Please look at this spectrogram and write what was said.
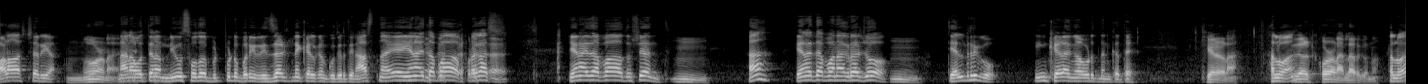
ಬಹಳ ಆಶ್ಚರ್ಯ. ನೋಡೋಣ. ನಾನು ಅವತ್ತಿನ ನ್ಯೂಸ್ ಓದೋ ಬಿಟ್ಬಿಟ್ಟು ಬರೀ ರಿಸಲ್ಟ್ ನೇ ಕೇಳ್ಕೊಂಡ್ ಕೂತಿರ್ತೀನಿ. ಆಸ್ನ ಏನಾಯ್ತಪ್ಪ ಪ್ರಕಾಶ್? ಏನಾಯ್ತಪ್ಪ ದುಷ್ಯಂತ್? ಹ್ಮ್. ಹಾ? ಏನಾಯ್ತಪ್ಪ ನಾಗರಾಜು? ಎಲ್ರಿಗೂ ಹಿಂಗ್ ಕೇಳಂಗ ಆಗ್ಬಿಡುದು ನನ್ ಕತೆ. ಕೇಳೋಣ. ಅಲ್ವಾ? ಕೊಡೋಣ ಎಲ್ಲರಿಗೂ ಅಲ್ವಾ?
